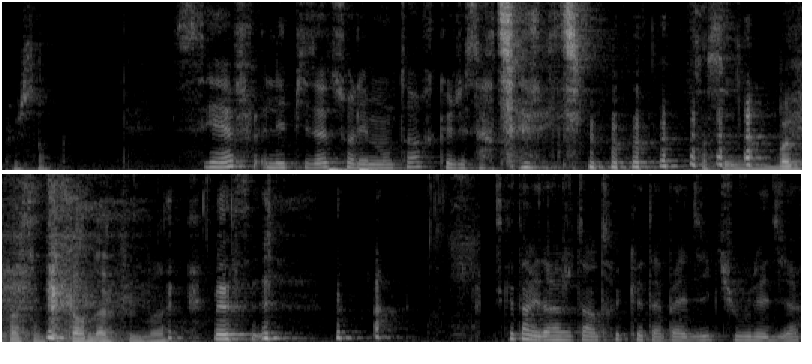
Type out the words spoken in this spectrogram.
plus simple. CF, l'épisode sur les mentors que j'ai sorti effectivement. Ça, c'est une bonne façon de faire de la pub. hein. Merci. Est-ce que t'as envie de rajouter un truc que t'as pas dit, que tu voulais dire?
